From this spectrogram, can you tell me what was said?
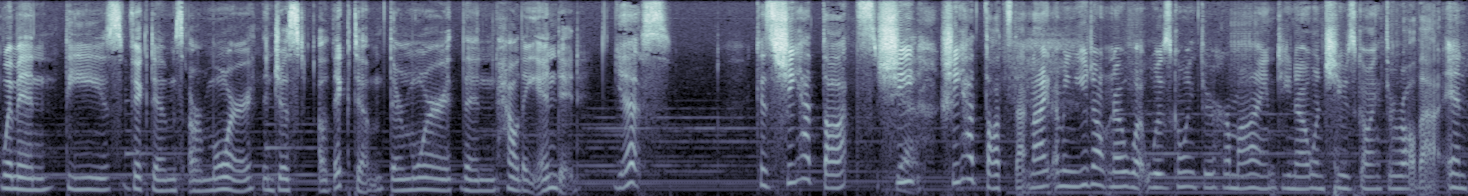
women, these victims are more than just a victim. They're more than how they ended. Yes. Cuz she had thoughts. She Yeah. she had thoughts that night. I mean, you don't know what was going through her mind, you know, when she was going through all that. And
